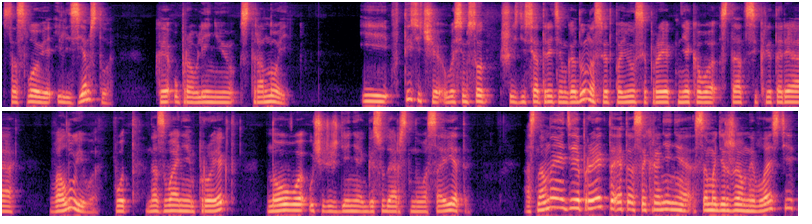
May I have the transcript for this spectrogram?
сословия или земства к управлению страной. И в 1863 году на свет появился проект некого статс-секретаря Валуева под названием «Проект нового учреждения Государственного Совета». Основная идея проекта – это сохранение самодержавной власти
